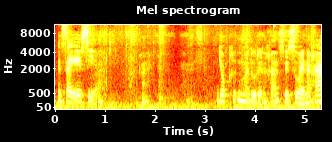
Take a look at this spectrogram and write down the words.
เป็นไซส์เอเชียค่ะยกขึ้นมาดูเลยนะคะ สวยๆ นะคะ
